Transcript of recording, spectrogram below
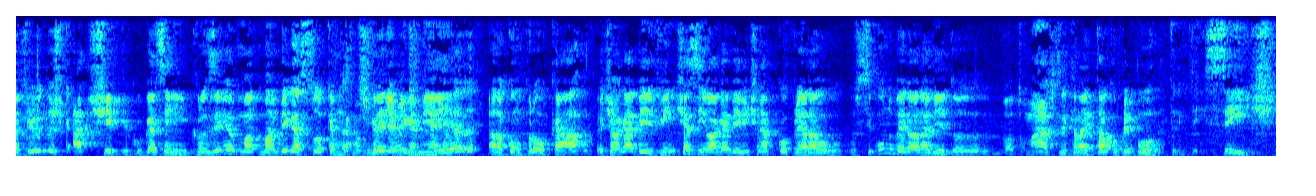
eu tive um dos atípico, que assim, inclusive uma, uma amiga sua, que é uma, Atípico, grande amiga minha, atípico Eda, caralho. Ela comprou o carro, eu tinha um HB20, assim, o HB20 na época eu comprei era o, o segundo melhor ali do, do automático, sei lá e tal, eu comprei por 36.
